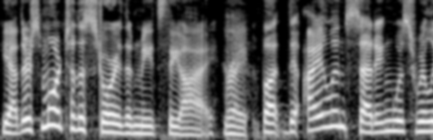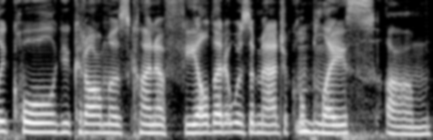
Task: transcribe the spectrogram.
Yeah. There's more to the story than meets the eye. Right. But the island setting was really cool. You could almost kind of feel that it was a magical mm-hmm. place. Um,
